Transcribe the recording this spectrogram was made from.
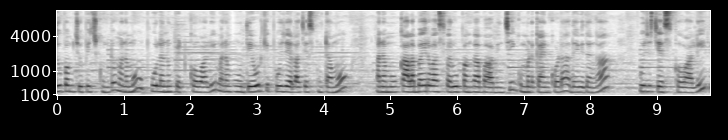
ధూపం చూపించుకుంటూ మనము పూలను పెట్టుకోవాలి. మనము దేవుడికి పూజ ఎలా చేసుకుంటామో మనము కాలభైరవ స్వరూపంగా భావించి గుమ్మడికాయను కూడా అదేవిధంగా పూజ చేసుకోవాలి.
